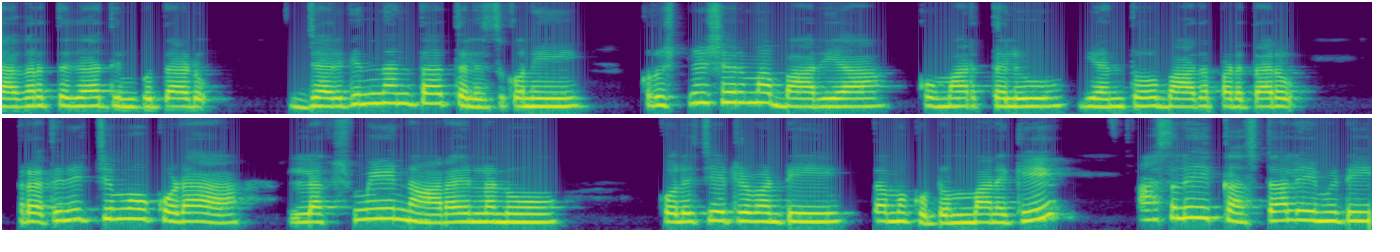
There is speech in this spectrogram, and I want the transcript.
జాగ్రత్తగా దింపుతాడు. జరిగిందంతా తెలుసుకొని కృష్ణశర్మ భార్య కుమార్తెలు ఎంతో బాధపడతారు. ప్రతినిత్యము కూడా లక్ష్మీ నారాయణలను కొలిచేటువంటి తమ కుటుంబానికి అసలు ఈ కష్టాలు ఏమిటి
